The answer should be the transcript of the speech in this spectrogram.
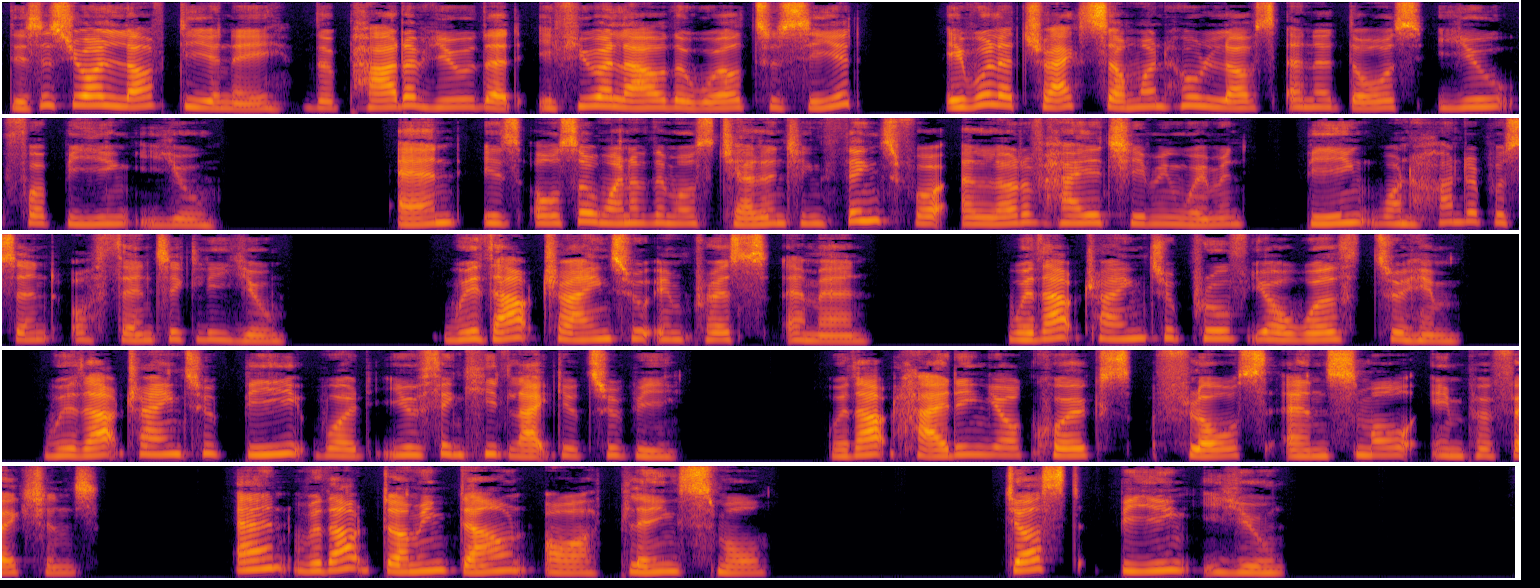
This is your love DNA, the part of you that, if you allow the world to see it, it will attract someone who loves and adores you for being you and is also one of the most challenging things for a lot of high achieving women being 100% authentically you, without trying to impress a man, without trying to prove your worth to him, without trying to be what you think he'd like you to be, without hiding your quirks, flaws, and small imperfections, and without dumbing down or playing small. Just being you.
